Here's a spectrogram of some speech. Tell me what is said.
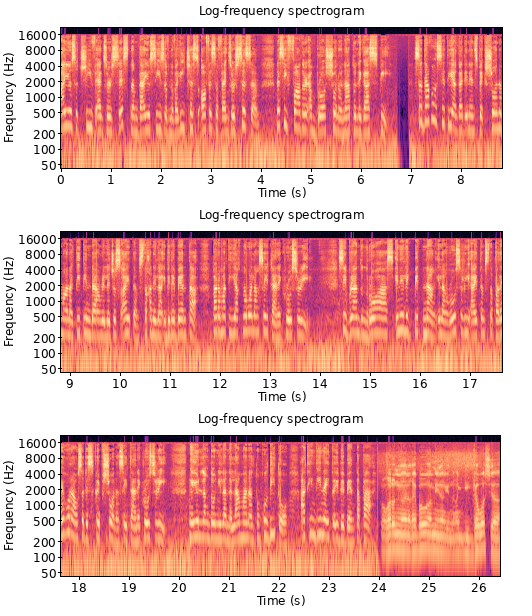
Ayon sa Chief Exorcist ng Diocese of Novaliches Office of Exorcism na si Father Ambrosio Nonato Legaspi. Sa Davao City, agad ininspeksyon ng mga nagtitinda ang religious items na kanilang ibinebenta para matiyak na walang satanic rosary. Si Brandon Rojas, iniligpit ng ilang rosary items na pareho raw sa deskripsyon ng satanic rosary. Ngayon lang daw nila nalaman ang tungkol dito at hindi na ito ibebenta pa. O karon nga nakaibaw kami nang nagigawas siya.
